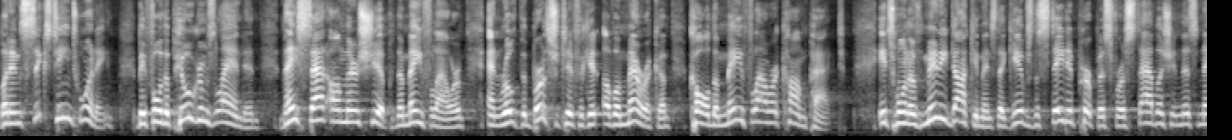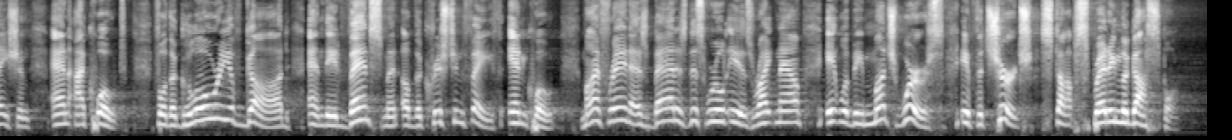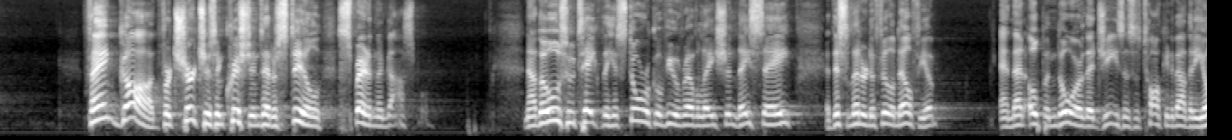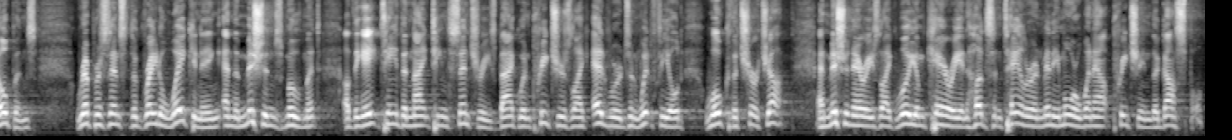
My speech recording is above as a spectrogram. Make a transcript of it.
But in 1620, before the pilgrims landed, they sat on their ship, the Mayflower, and wrote the birth certificate of America called the Mayflower Compact. It's one of many documents that gives the stated purpose for establishing this nation, and I quote, for the glory of God and the advancement of the Christian faith, end quote. My friend, as bad as this world is right now, it would be much worse if the church stopped spreading the gospel. Thank God for churches and Christians that are still spreading the gospel. Now, those who take the historical view of Revelation, they say this letter to Philadelphia and that open door that Jesus is talking about that he opens represents the great awakening and the missions movement of the 18th and 19th centuries, back when preachers like Edwards and Whitefield woke the church up, and missionaries like William Carey and Hudson Taylor and many more went out preaching the gospel.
